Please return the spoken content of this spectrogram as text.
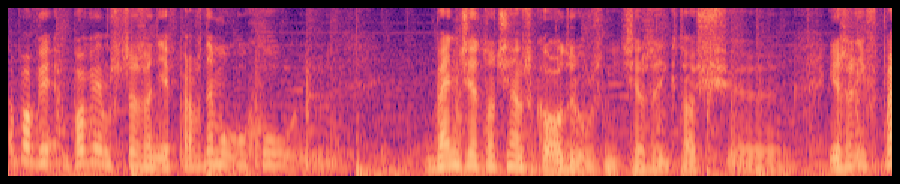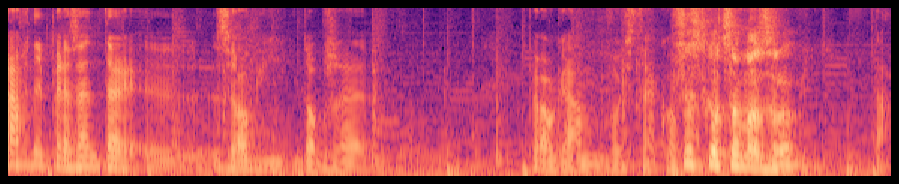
No powiem, powiem szczerze, niewprawnemu uchu będzie to ciężko odróżnić, jeżeli ktoś, y, jeżeli wprawny prezenter y, zrobi dobrze program voice trackowany. Wszystko, co ma zrobić. Tak.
